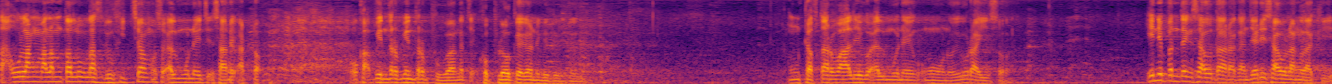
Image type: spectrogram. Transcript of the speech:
Tak ulang malam telulas hijau masuk ilmu necek syariat tok. Oh gak pinter-pinter banget cek goblok kan gitu gitu. Daftar wali kok ilmu ngono itu raiso ini penting saya utarakan jadi saya ulang lagi.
